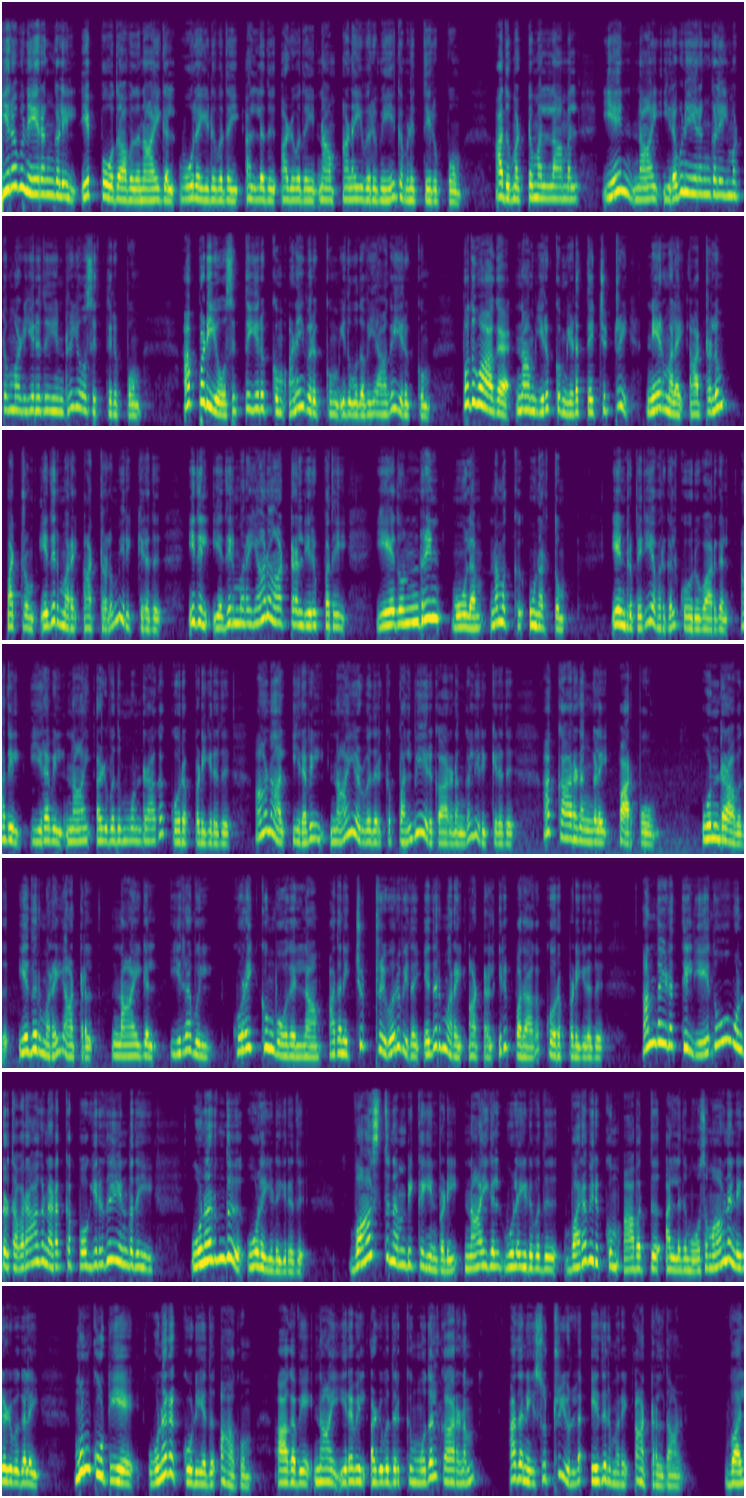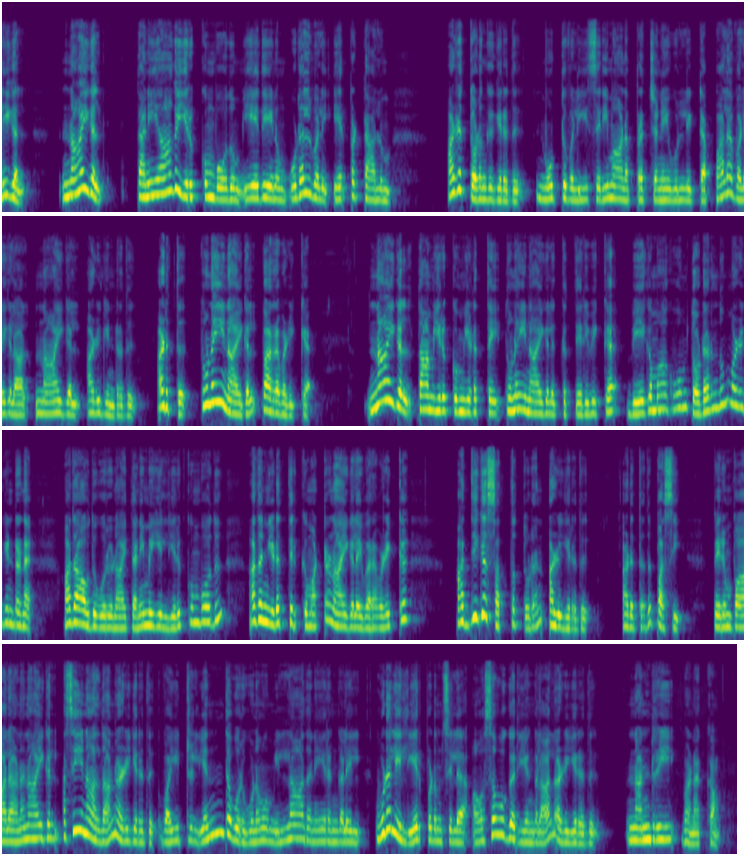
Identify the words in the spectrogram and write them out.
இரவு நேரங்களில் எப்போதாவது நாய்கள் ஊலையிடுவதை அல்லது அழுவதை நாம் அனைவருமே கவனித்திருப்போம். அது மட்டுமல்லாமல் ஏன் நாய் இரவு நேரங்களில் மட்டும் அழிகிறது என்று யோசித்திருப்போம். அப்படி யோசித்து இருக்கும் அனைவருக்கும் இது உதவியாக இருக்கும். பொதுவாக நாம் இருக்கும் இடத்தைச் சுற்றி நேர்மலை ஆற்றலும் மற்றும் எதிர்மறை ஆற்றலும் இருக்கிறது. இதில் எதிர்மறையான ஆற்றல் இருப்பதை ஏதொன்றின் மூலம் நமக்கு உணர்த்தும். என்று பெரியவர்கள் கூறுவார்கள். அதில் இரவில் நாய் அழுவதும் ஒன்றாக கூறப்படுகிறது. ஆனால் இரவில் நாய் அழுவதற்கு பல்வேறு காரணங்கள் இருக்கிறது. அக்காரணங்களை பார்ப்போம். ஒன்றாவது எதிர்மறை ஆற்றல். நாய்கள் இரவில் குறைக்கும் போதெல்லாம் அதனைச் சுற்றி ஒருவித எதிர்மறை ஆற்றல் இருப்பதாக கூறப்படுகிறது. அந்த இடத்தில் ஏதோ ஒன்று தவறாக நடக்கப் போகிறது என்பதை உணர்ந்து ஊளையிடுகிறது. வாஸ்து நம்பிக்கையின்படி நாய்கள் ஊளையிடுவது வரவிருக்கும் ஆபத்து அல்லது மோசமான நிகழ்வுகளை முன்கூட்டியே உணரக்கூடியது ஆகும். ஆகவே நாய் இரவில் அழுவதற்கு முதல் காரணம் அதனை சுற்றியுள்ள எதிர்மறை ஆற்றல்தான். வலிகள். நாய்கள் தனியாக இருக்கும் போதும் ஏதேனும் உடல் வலி ஏற்பட்டாலும் அழத் தொடங்குகிறது. மூட்டுவலி செரிமான பிரச்சனை உள்ளிட்ட பல வழிகளால் நாய்கள் அழுகின்றது. அடுத்து துணை நாய்கள் வரவழிக்க நாய்கள் தாம் இருக்கும் இடத்தை துணை நாய்களுக்கு தெரிவிக்க வேகமாகவும் தொடர்ந்தும் அழுகின்றன. அதாவது ஒரு நாய் தனிமையில் இருக்கும்போது அதன் இடத்திற்கு மற்ற நாய்களை வரவழைக்க அதிக சத்தத்துடன் அழுகிறது. அடுத்தது பசி. பெரும்பாலான நாய்கள் பசியினால் தான் அழுகிறது. வயிற்றில் எந்த ஒரு உணவும் இல்லாத நேரங்களில் உடலில் ஏற்படும் சில அசௌகரியங்களால் அழுகிறது. நன்றி. வணக்கம்.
